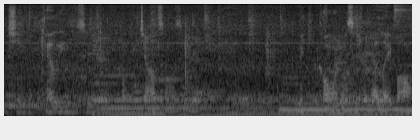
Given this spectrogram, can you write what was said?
Machine Gun Kelly was here, Homie Johnson was here, Mickey Cohen was here, LA Boss.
